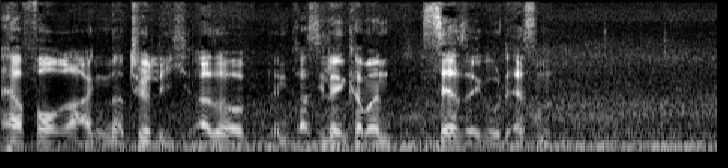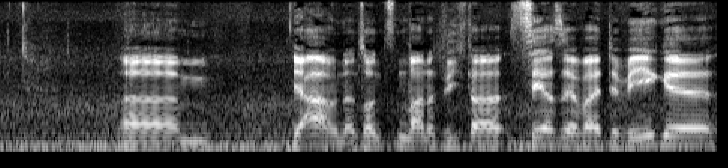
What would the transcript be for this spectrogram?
hervorragend natürlich. Also in Brasilien kann man sehr, sehr gut essen. Ähm, ja, und ansonsten waren natürlich da sehr, sehr weite Wege.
